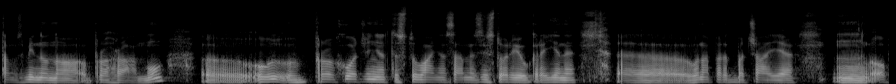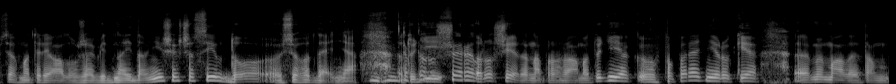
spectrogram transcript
там змінено програму проходження тестування саме з історії України. Вона передбачає обсяг матеріалу вже від найдавніших часів до сьогодення. Тобто Тоді розширили. розширена програма. Тоді як в попередні роки ми мали там.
